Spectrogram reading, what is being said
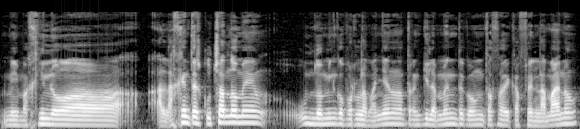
me imagino a, a, la gente escuchándome un domingo por la mañana tranquilamente con una taza de café en la mano,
